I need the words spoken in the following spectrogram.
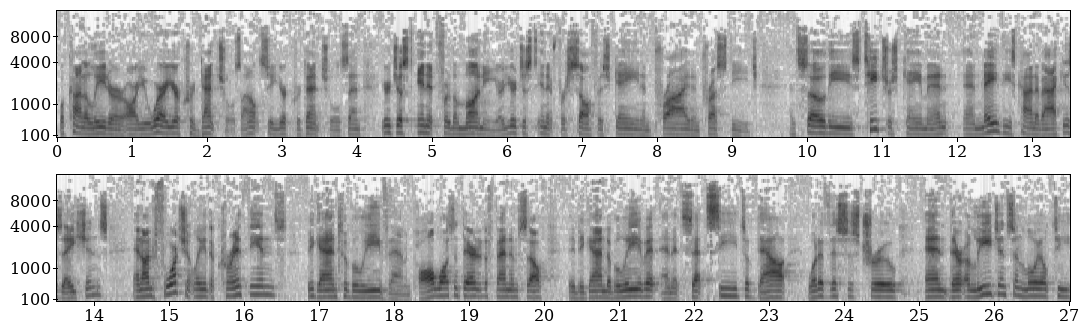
what kind of leader are you? Where are your credentials? I don't see your credentials. And you're just in it for the money, or you're just in it for selfish gain and pride and prestige. And so these teachers came in and made these kind of accusations. And unfortunately, the Corinthians began to believe them. And Paul wasn't there to defend himself. They began to believe it, and it set seeds of doubt. What if this is true? and their allegiance and loyalty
